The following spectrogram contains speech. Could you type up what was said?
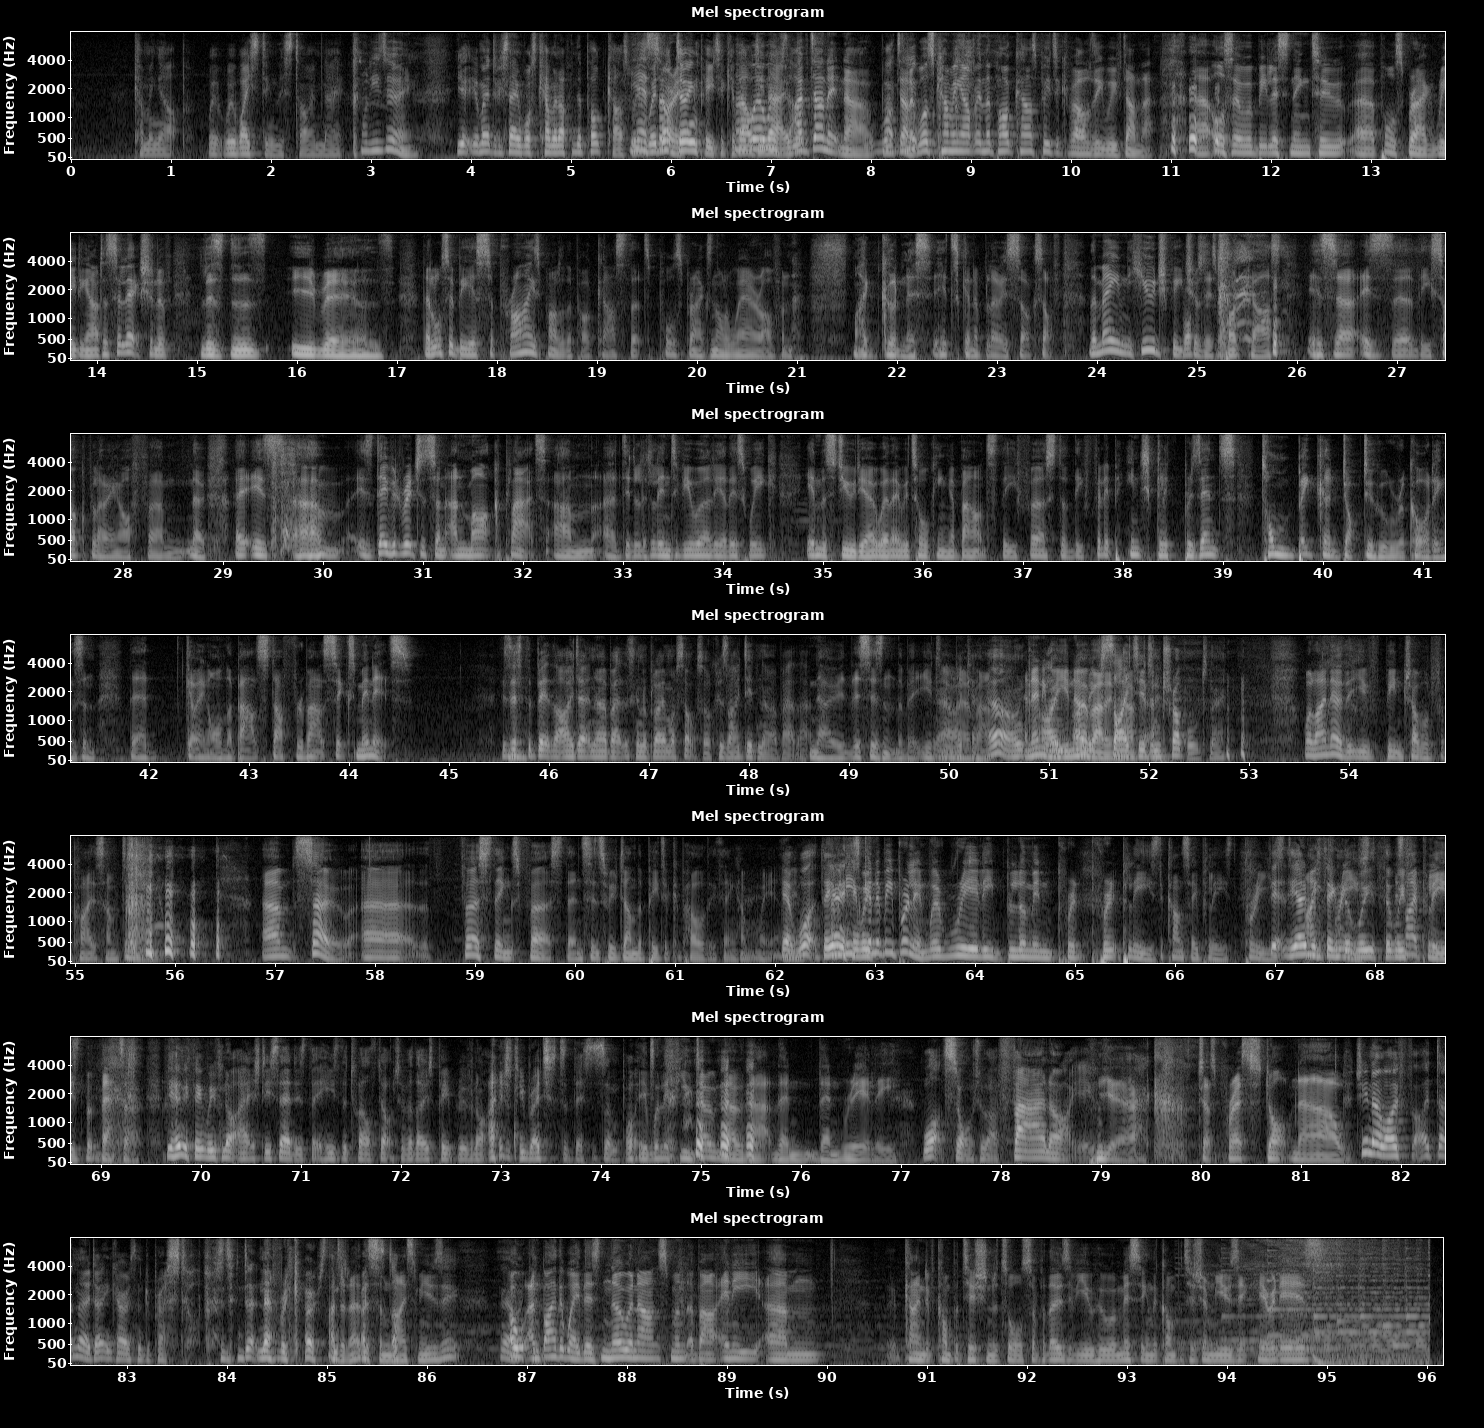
coming up. We're, we're wasting this time now. What are you doing? You- You're meant to be saying what's coming up in the podcast. We're, Yeah, we're sorry. not doing Peter Oh, Capaldi well, now. I've done it now. We've What done do it. What's coming up in the podcast, Peter Capaldi? We've done that. Uh, also, we'll be listening to uh, Paul Spragg reading out a selection of listeners' emails. There'll also be a surprise part of the podcast that Paul Spragg's not aware of, and my goodness, it's going to blow his socks off. The main huge feature What? of this podcast is uh, is uh, the sock blowing off. Um, no, uh, is um, is David Richardson and Marc Platt um, uh, did a little interview earlier this week in the studio where they were talking about the first of the Philip Hinchcliffe presents Tom Baker Doctor Who recordings, and they're going on about stuff for about six minutes. Is this the bit that I don't know about that's going to blow my socks off? Because I did know about that. No, this isn't the bit you didn't Oh, know about. Oh, And anyway, I'm, you know I'm about it now. excited and troubled now. Well, I know that you've been troubled for quite some time. um, so, uh, first things first, then, since we've done the Peter Capaldi thing, haven't we? I Yeah, what- the I only mean, he's going to be brilliant. We're really blooming pr- pr- pleased. I can't say pleased. Pleased. The- the only I'm thing that we- pleased. that we've- like pleased, but better. the only thing we've not actually said is that he's the 12th Doctor for those people who've not actually registered this at some point. well, if you don't know that, then then really, What sort of a fan are you? yeah, just press stop now. Do you know, I've, I don't know, don't encourage them to press stop. Don't- Never encourage them I don't know. There's some stop. nice music. Yeah, oh, and by the way, there's no announcement about any um, kind of competition at all. So for those of you who are missing the competition music, here it is.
